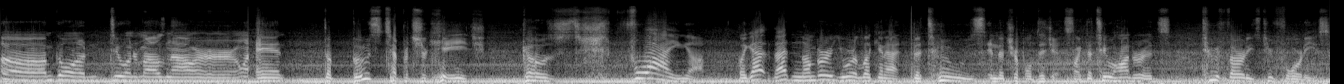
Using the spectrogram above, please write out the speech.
oh, I'm going 200 miles an hour, and the boost temperature gauge goes flying up. Like that, that number, you were looking at the twos in the triple digits, like the 200s, 230s, 240s.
